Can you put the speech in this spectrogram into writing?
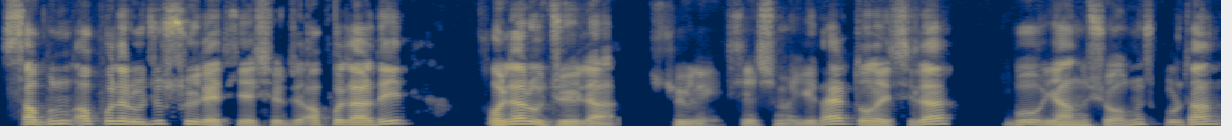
Sabunun apolar ucu suyla etkileşir diyor. Apolar değil polar ucuyla suyla etkileşime girer. Dolayısıyla bu yanlış olmuş. Buradan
